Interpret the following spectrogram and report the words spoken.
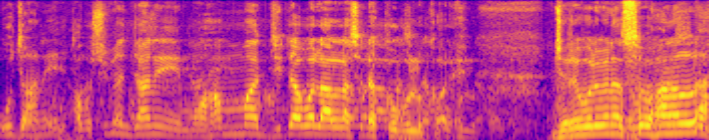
ও জানে আবু সুফিয়ান জানে মোহাম্মদ যেটা বলে আল্লাহ সেটা কবুল করে। জোরে বলবে না সুবহানাল্লাহ?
